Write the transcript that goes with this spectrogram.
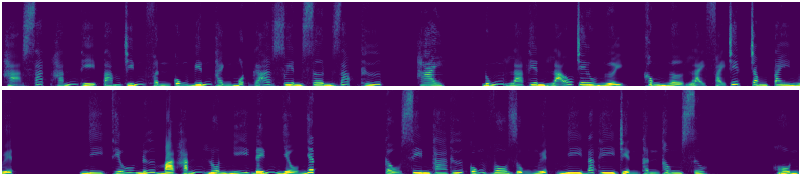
hạ sát hắn thì tám chín phần cũng biến thành một gã xuyên sơn giáp thứ hai. Đúng là thiên lão trêu người, không ngờ lại phải chết trong tay Nguyệt. Nhi thiếu nữ mà hắn luôn nghĩ đến nhiều nhất. Cầu xin tha thứ cũng vô dụng Nguyệt Nhi đã thi triển thần thông sư. Hồn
